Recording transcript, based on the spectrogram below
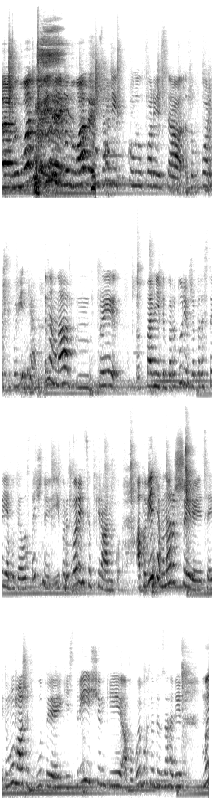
Е, Вибивати повітря і вибивати. Взагалі, коли утворюється закупорочки повітря, вона м, при певній температурі вже перестає бути еластичною і перетворюється в кераміку. А повітря воно розширюється, і тому можуть бути якісь тріщинки або вибухнути взагалі. Ми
